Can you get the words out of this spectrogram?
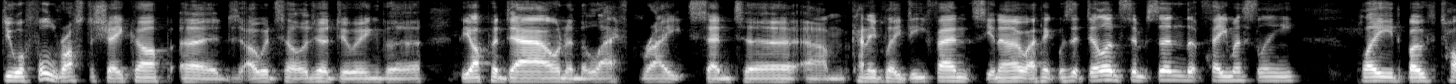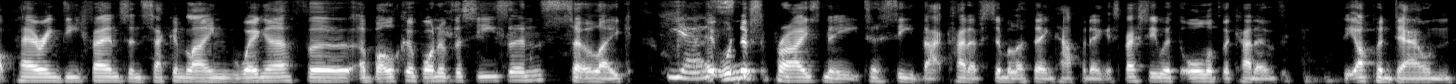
do a full roster shakeup and Owen Sillinger doing the the up and down and the left, right, center. Um, can he play defense? You know, I think was it Dillon Simpson that famously played both top pairing defense and second line winger for a bulk of one of the seasons. So like yes. it wouldn't have surprised me to see that kind of similar thing happening, especially with all of the kind of the up and down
